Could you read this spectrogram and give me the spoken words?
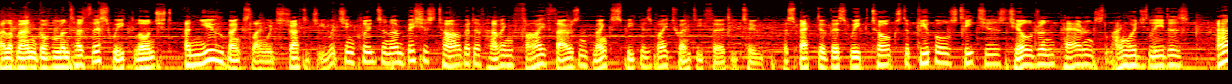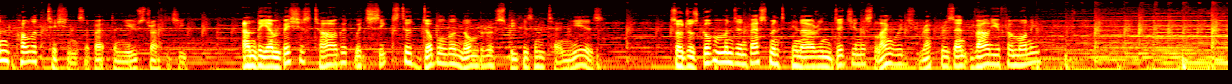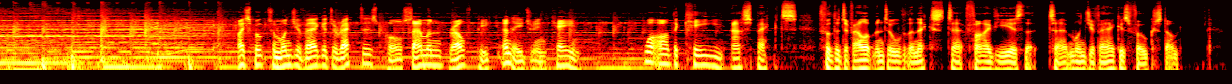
Isle of Man government has this week launched a new Manx language strategy which includes an ambitious target of having 5,000 Manx speakers by 2032. Perspective this week talks to pupils, teachers, children, parents, language leaders, and politicians about the new strategy and the ambitious target which seeks to double the number of speakers in 10 years. So, does government investment in our Indigenous language represent value for money? I spoke to Mooinjer Veggey directors Paul Salmon, Ralph Peake, and Adrian Cain. What are the key aspects for the development over the next uh, five years that uh, Mooinjer Veggey is focused on?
